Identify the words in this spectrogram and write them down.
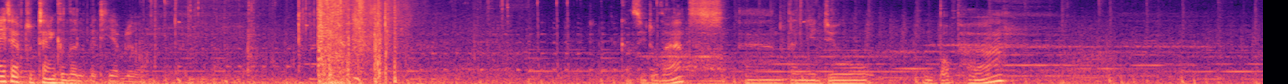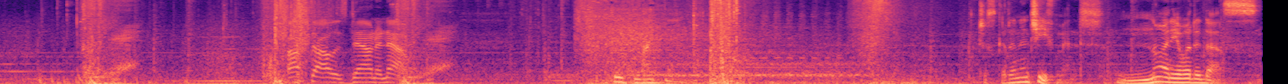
Might have to tank a little bit here, Blue. Because you do that, and then you do bob her. Hostile is down and out. Big lightning. Just got an achievement. No idea what it does.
